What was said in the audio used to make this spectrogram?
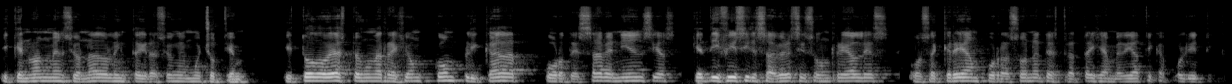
y que no han mencionado la integración en mucho tiempo. Y todo esto en una región complicada por desavenencias que es difícil saber si son reales o se crean por razones de estrategia mediática política.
